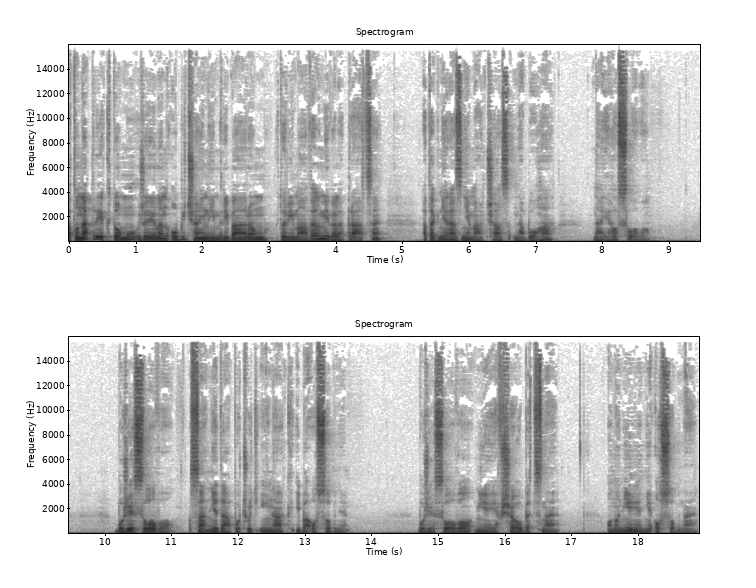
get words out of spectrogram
A to napriek tomu, že je len obyčajným rybárom, ktorý má veľmi veľa práce a tak neraz nemá čas na Boha, na jeho slovo. Božie slovo sa nedá počuť inak, iba osobne. Božie slovo nie je všeobecné. Ono nie je neosobné.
